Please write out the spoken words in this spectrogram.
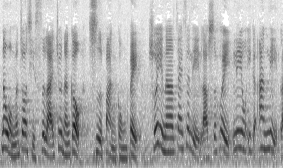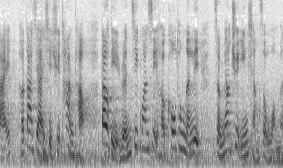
那我们做起事来就能够事半功倍。所以呢，在这里老师会利用一个案例来和大家一起去探讨，到底人际关系和沟通能力怎么样去影响着我们。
